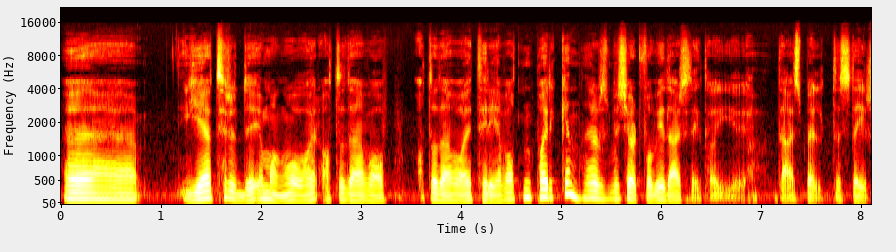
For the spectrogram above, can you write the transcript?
Uh, jeg trodde i mange år at det der var, at det der var i Trevatnparken. Jeg kjørte forbi der så tenkte jeg, ja, der spilte Stage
